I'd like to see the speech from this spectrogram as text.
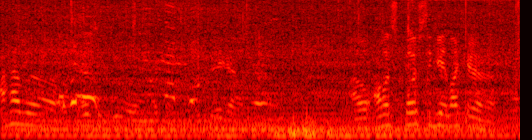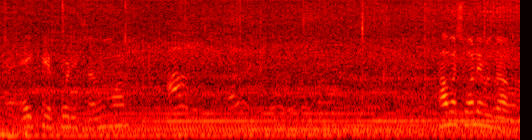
I have a. There's a good one. There you go. I, I was supposed to get like a, a AK 47 one. How much money was that one?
